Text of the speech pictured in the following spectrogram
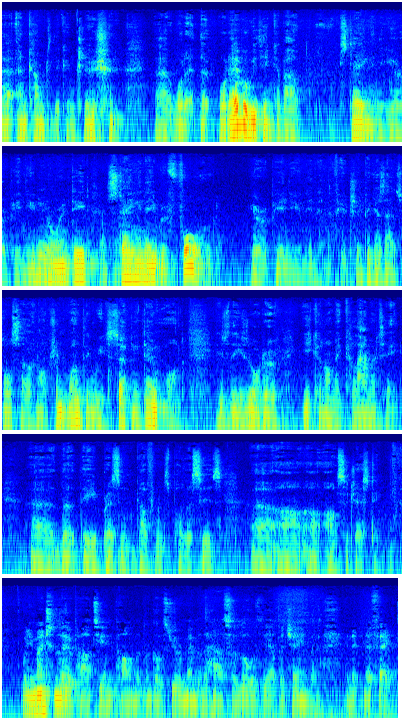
uh, and come to the conclusion uh, what, that whatever we think about staying in the European Union, or indeed staying in a reformed European Union in the future, because that's also an option. One thing we certainly don't want is the sort of economic calamity uh, that the present government's policies uh, are, are, are suggesting. Well, you mentioned the Labour Party in Parliament, and of course you remember the House of Lords, the upper chamber, in, in effect.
